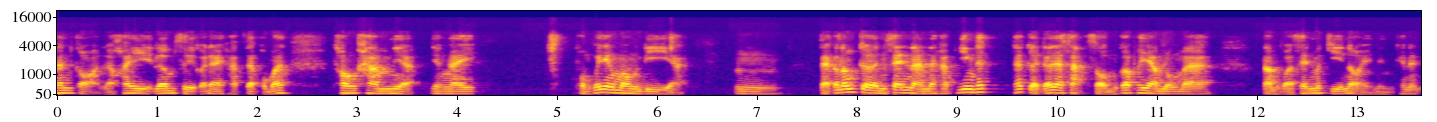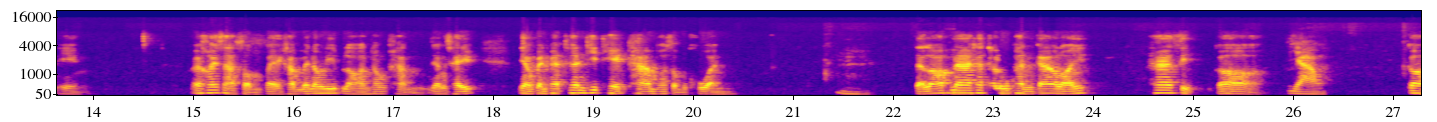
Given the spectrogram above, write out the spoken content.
นั่นก่อนแล้วค่อยเริ่มซื้อก็ได้ครับ แต่ผมว่าทองคำเนี่ยยังไง ผมก็ยังมองดีอะ อืม แต่ก็ต้องเกินเส้นนั้นนะครับ ยิ่งถ้าถ้าเกิดว่าจะสะสมก็พยายามลงมาต่ำกว่าเส้นเมื่อกี้หน่อยหนึ่งแค่นั้นเองค่อยๆสะสมไปครับไม่ต้องรีบร้อนทองคำยังใช้ยังเป็นแพทเทิร์นที่เทคไทม์พอสมควรอืมแต่รอบหน้าถ้าทะลุพันเก้าร้อยห้าสิบก็ยาว ก็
